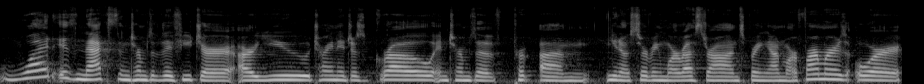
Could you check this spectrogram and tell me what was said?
what is next in terms of the future? Are you trying to just grow in terms of, um, you know, serving more restaurants, bringing on more farmers, or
